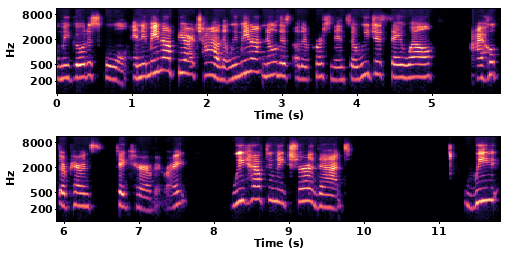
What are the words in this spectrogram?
when we go to school, and it may not be our child, and we may not know this other person. And so we just say, well, I hope their parents take care of it, right? We have to make sure that we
